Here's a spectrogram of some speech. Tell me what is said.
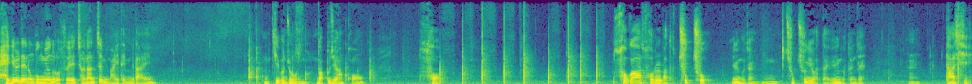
해결되는 국면으로서의 전환점이 많이 됩니다. 음, 기본적으로 뭐 나쁘지 않고 소 소가 소를 받아 축축 이런 거죠. 음, 축축이 왔다 이런 것도 이제 음, 다시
